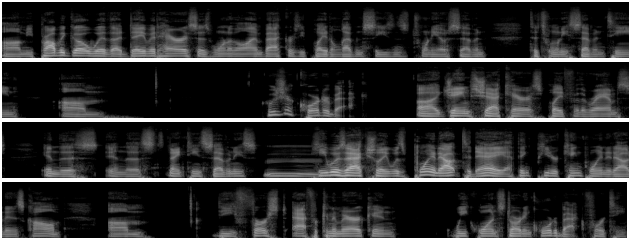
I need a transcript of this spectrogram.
Um, you probably go with uh, David Harris as one of the linebackers. He played 11 seasons, 2007 to 2017. Um, Who's your quarterback? uh, James Shack Harris played for the Rams in the in the 1970s. Mm, He was actually it was pointed out today. I think Peter King pointed out in his column, um, the first African American Week One starting quarterback for a team.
